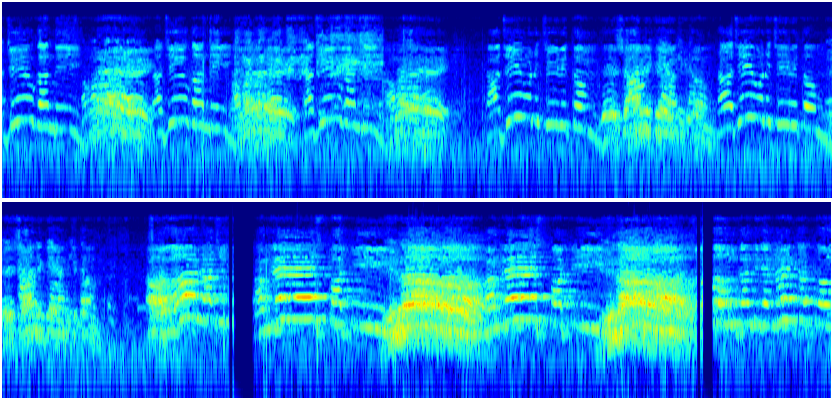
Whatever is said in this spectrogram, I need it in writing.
రాజీవ్ గాంధీ. రాజీవ్ గాంధీ. రాజీవ్ గాంధీ. రాజీవుని జీవితం. దేశానికి అంకితం. రాజీవుని జీవితం. దేశానికి అంకితం. కాంగ్రెస్ పార్టీ. కాంగ్రెస్ పార్టీ. రాహుల్ గాంధీ గారి నాయకత్వం.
